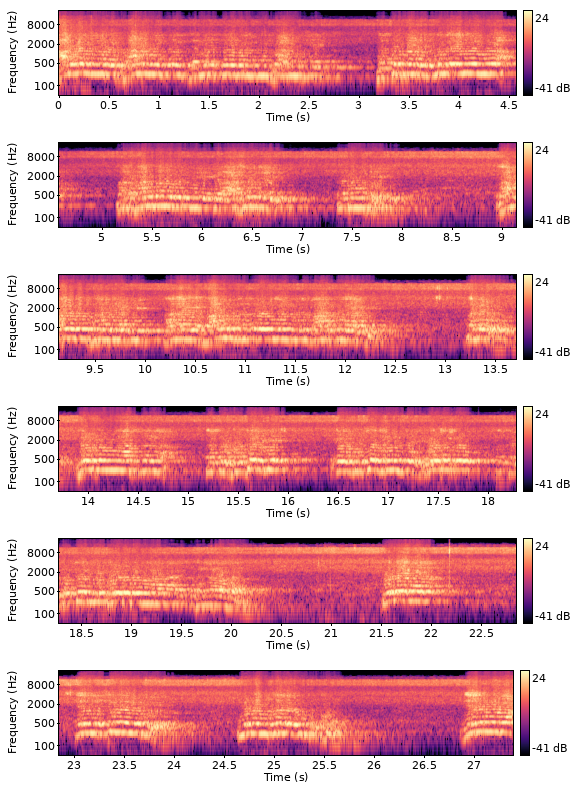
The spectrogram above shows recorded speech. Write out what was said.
ఆందోళన ప్రాణమిత్రులు జన్మత్వాన్ని భావించే తత్వపాటు ఎందుకైనా కూడా మన ప్రాంతానికి ఆశ్రయించినటువంటి రామారావు సార్ గారికి అలాగే బాబు చంద్రబాబు భారత గారికి మరియు దేవుడు ఆశ్రయంగా నాకు భక్తులకి ఇక్కడ కూర్చోటువంటి యువతకు ప్రతి భక్తులకి కోరుకున్న ధన్యవాదాలు. చూడగా నేను ఇచ్చినటువంటి మూడు అంశాలు అనుకుంటున్నాను నేను కూడా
